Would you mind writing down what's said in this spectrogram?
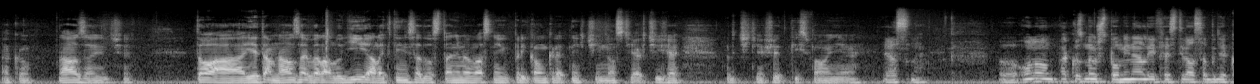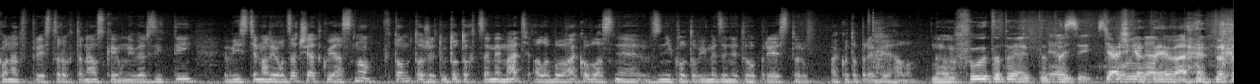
Ako, naozaj, že to a je tam naozaj veľa ľudí, ale k tým sa dostaneme vlastne pri konkrétnych činnostiach, čiže určite všetkých spomenieme. Jasné. O, Ono, ako sme už spomínali, festival sa bude konať v priestoroch Trnavskej univerzity. Vy ste mali od začiatku jasno v tomto, že túto to chceme mať, alebo ako vlastne vzniklo to vymedzenie toho priestoru? Ako to prebiehalo? No fú, toto je, toto Ja je si ťažká spomínam. téma. toto,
